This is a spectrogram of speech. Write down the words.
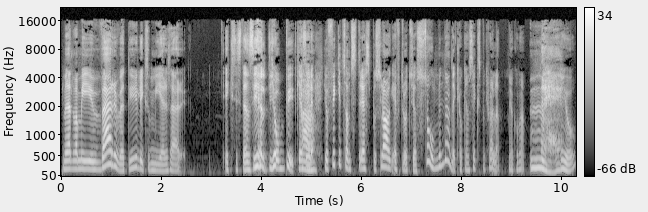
Men att vara med i värvet, det är ju liksom mer så här existentiellt jobbigt. Kan jag, säga Ja. det? jag fick ett sånt stresspåslag efteråt så jag somnade klockan sex på kvällen när jag kom hem. Nej. Jo,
